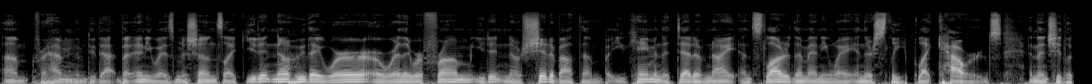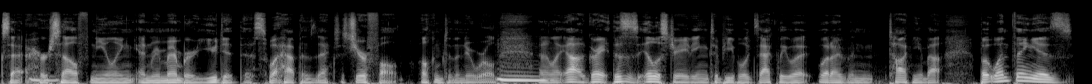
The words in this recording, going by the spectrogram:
um, for having Mm. them do that. But anyways, Michonne's like, you didn't know who they were or where they were from. You didn't know shit about them, but you came in the dead of night and slaughtered them anyway in their sleep like cowards. And then she looks at Mm-hmm. herself kneeling and remember, you did this. What happens next? It's your fault. Welcome to the new world. Mm. And I'm like, oh, great. This is illustrating to people exactly what what I've been talking about. But one thing is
